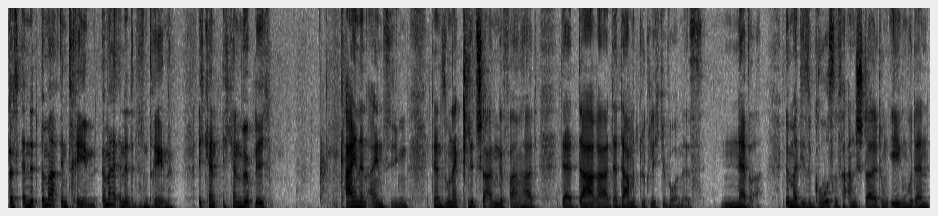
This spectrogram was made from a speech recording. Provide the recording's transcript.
das endet immer in Tränen. Immer endet es in Tränen. Ich kenne ich kenn wirklich keinen einzigen, der in so einer Klitsche angefangen hat, der, dara, der damit glücklich geworden ist. Never. Immer diese großen Veranstaltungen, irgendwo dann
